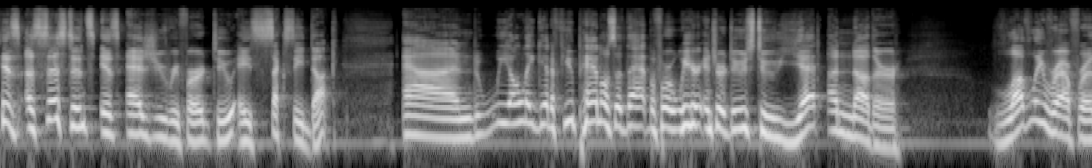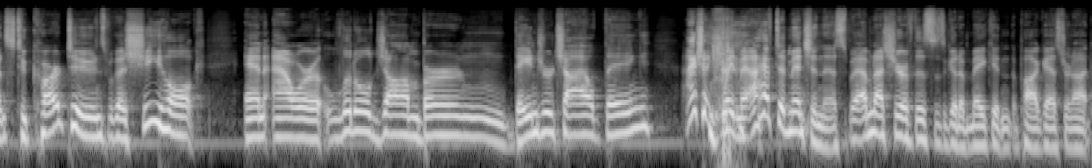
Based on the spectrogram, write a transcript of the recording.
his assistance is, as you referred to, a sexy duck. And we only get a few panels of that before we are introduced to yet another lovely reference to cartoons because She Hulk and our little John Byrne Danger Child thing. Actually, wait a minute. I have to mention this, but I'm not sure if this is going to make it in the podcast or not.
